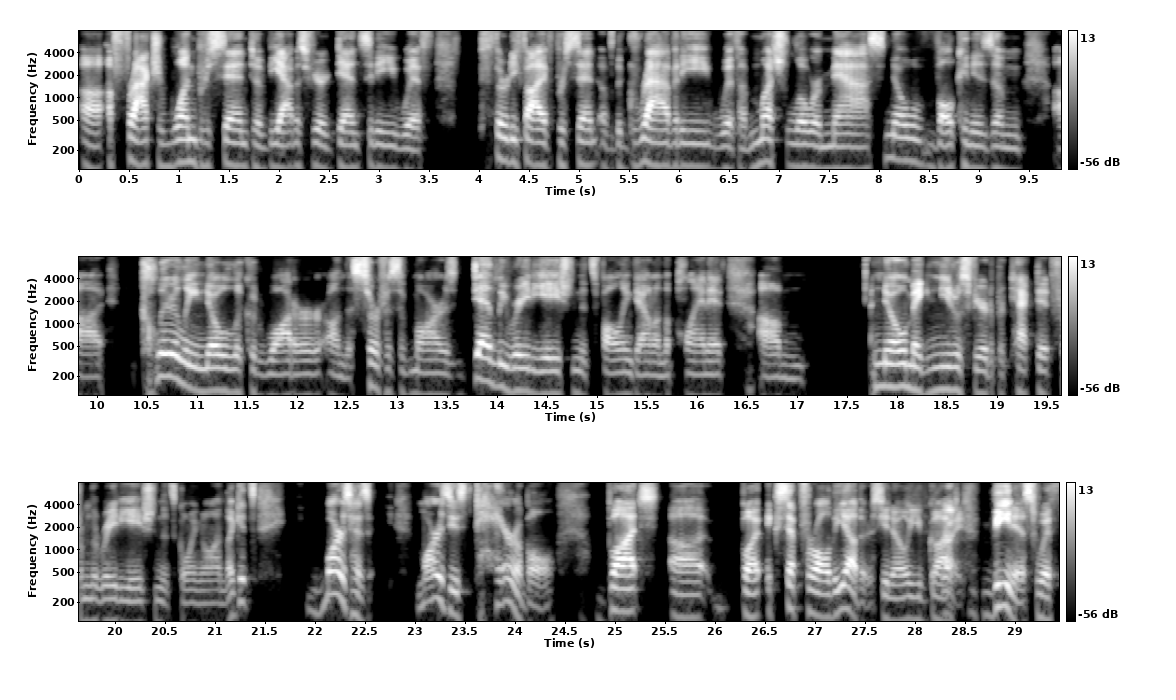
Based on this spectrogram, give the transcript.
uh, a fraction 1% of the atmospheric density with 35% of the gravity with a much lower mass no volcanism uh, clearly no liquid water on the surface of mars deadly radiation that's falling down on the planet um, no magnetosphere to protect it from the radiation that's going on like it's mars has mars is terrible but uh but except for all the others you know you've got Right. venus with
